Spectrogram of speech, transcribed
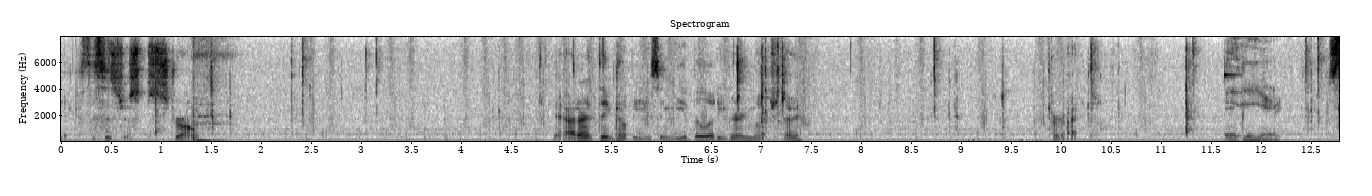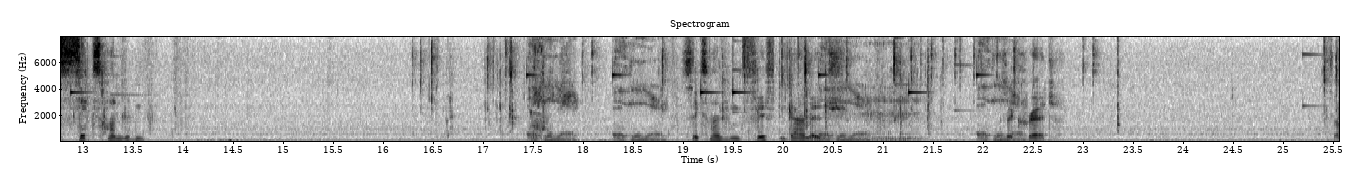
Yeah, because this is just strong. Yeah, I don't think I'll be using the ability very much though. Alright. 600 650 damage with a crit. So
